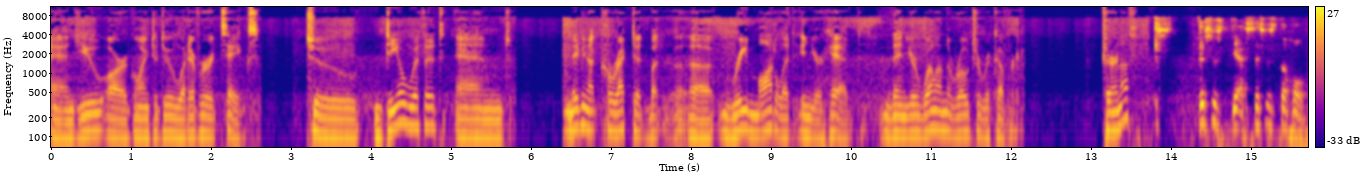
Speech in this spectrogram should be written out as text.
and you are going to do whatever it takes to deal with it and maybe not correct it, but uh, remodel it in your head, then you're well on the road to recovery. Fair enough. This is yes. This is the hope.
